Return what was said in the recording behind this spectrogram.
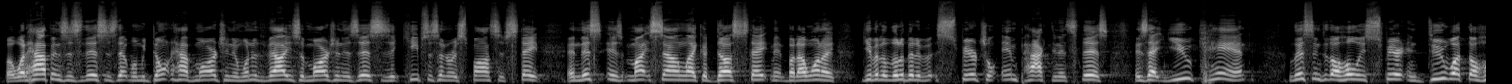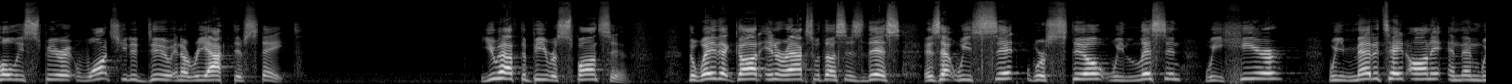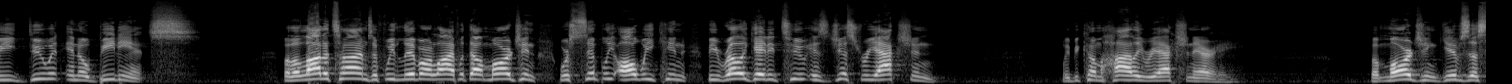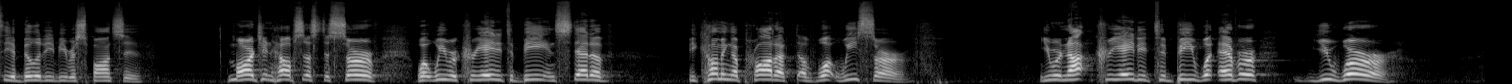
But what happens is this is that when we don't have margin, and one of the values of margin is this, is it keeps us in a responsive state. And this is might sound like a dust statement, but I want to give it a little bit of spiritual impact, and it's this is that you can't listen to the Holy Spirit and do what the Holy Spirit wants you to do in a reactive state. You have to be responsive. The way that God interacts with us is this is that we sit, we're still, we listen, we hear, we meditate on it, and then we do it in obedience. But a lot of times, if we live our life without margin, we're simply all we can be relegated to is just reaction. We become highly reactionary. But margin gives us the ability to be responsive. Margin helps us to serve what we were created to be instead of becoming a product of what we serve. You were not created to be whatever you were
